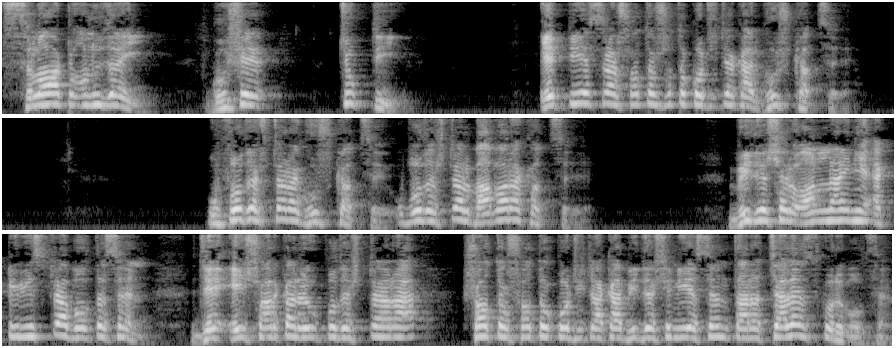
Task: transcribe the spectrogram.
স্লট অনুযায়ী ঘুষের চুক্তি এপিএসরা শত শত কোটি টাকার ঘুষ খাচ্ছে। উপদেষ্টারা ঘুষ খাচ্ছে, উপদেষ্টার বাবারা খাচ্ছে। বিদেশের অনলাইনে অ্যাক্টিভিস্টরা বলতেছেন যে, এই সরকারের উপদেষ্টারা শত শত কোটি টাকা বিদেশে নিয়েছেন, তারা চ্যালেঞ্জ করে বলছেন।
